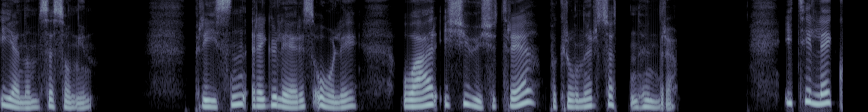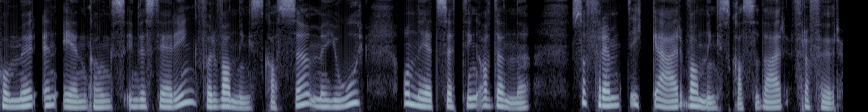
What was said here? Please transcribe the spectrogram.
gjennom sesongen. Prisen reguleres årlig og er i 2023 på kroner 1700. I tillegg kommer en engangsinvestering for vanningskasse med jord og nedsetting av denne, så fremt det ikke er vanningskasse der fra før.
